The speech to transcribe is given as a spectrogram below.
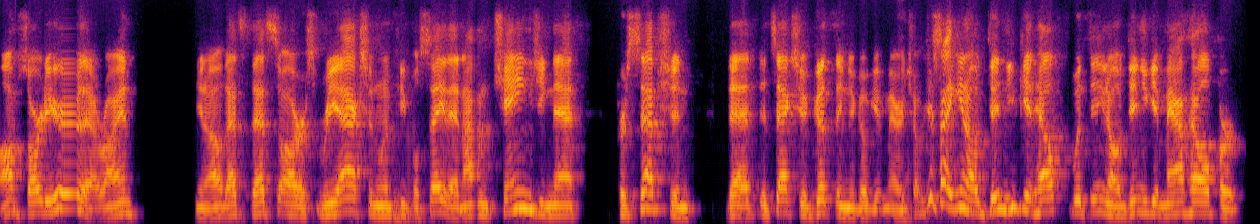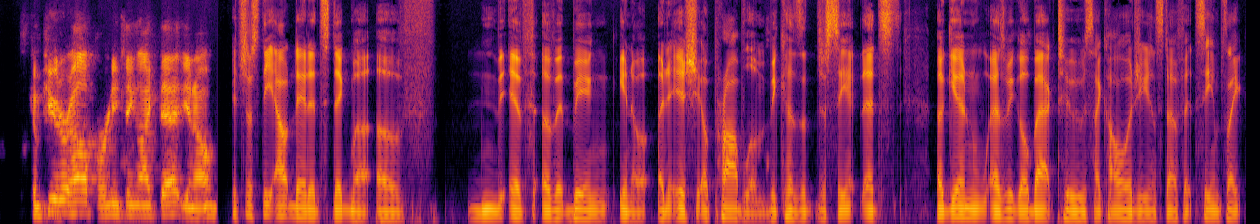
I'm sorry to hear that, Ryan. You know, that's that's our reaction when mm-hmm. people say that. And I'm changing that perception that it's actually a good thing to go get married. help. Just like, you know, didn't you get help with, you know, didn't you get math help or computer help or anything like that, you know? It's just the outdated stigma of if of it being you know an issue, a problem, because it just seems that's again as we go back to psychology and stuff. It seems like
